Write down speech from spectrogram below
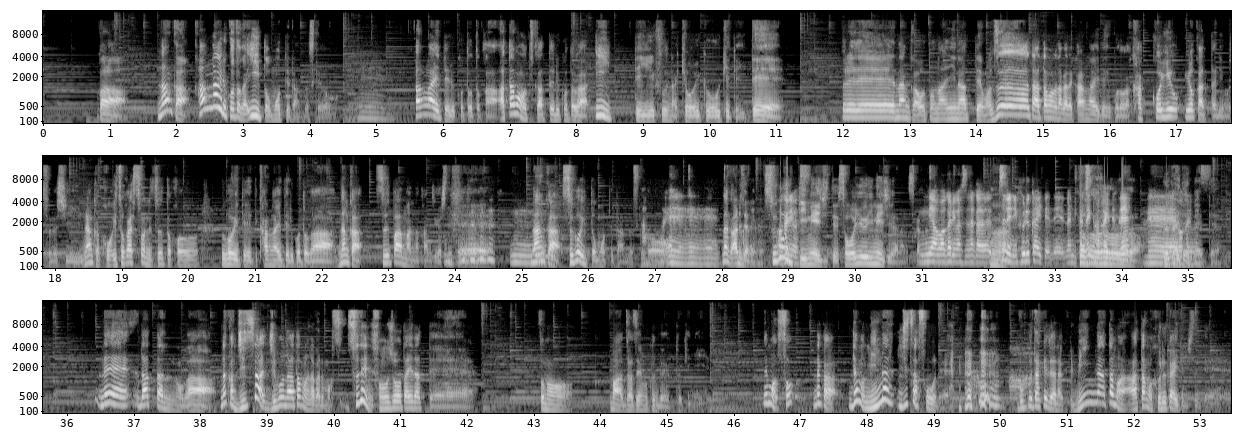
う。だから、なんか考えることがいいと思ってたんですけど、うん考えてることとか頭を使ってることがいいっていう風な教育を受けていて、それでなんか大人になってもずーっと頭の中で考えていることがかっこよかったりもするし、なんかこう忙しそうにずっとこう動いていて考えてることがなんかスーパーマンな感じがしてて、うんなんかすごいと思ってたんですけどなんかあるじゃないですか。すごいってイメージってそういうイメージじゃないですか。いや、わかります。なんか、常にフル回転で何かね、考えてね。ええわかります。て。で、だったのが、なんか実は自分の頭の中でもすでにその状態だって、その、まあ座禅を組んでる時に。でも、そ、なんか、でもみんな実はそうで、僕だけじゃなくてみんな頭、頭フル回転してて、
